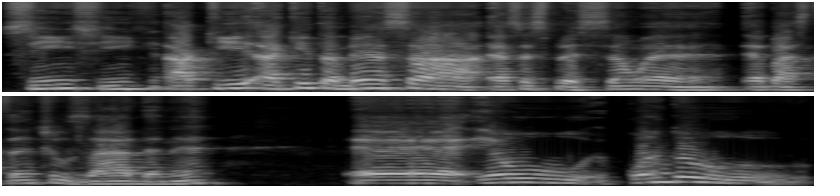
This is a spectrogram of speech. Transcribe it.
Sim, sim. Aqui, aqui também essa, essa expressão é, é bastante usada, né? É, eu, quando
